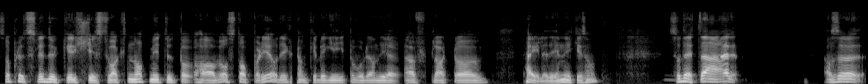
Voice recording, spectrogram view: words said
så plutselig dukker Kystvakten opp midt ute på havet og stopper de, og de kan ikke begripe hvordan de har klart å peile det inn, ikke sant. Så dette er Altså,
